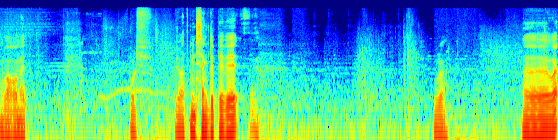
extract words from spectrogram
On va remettre. Pour le... Il rate 1005 de PV. Oula. Euh, ouais.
